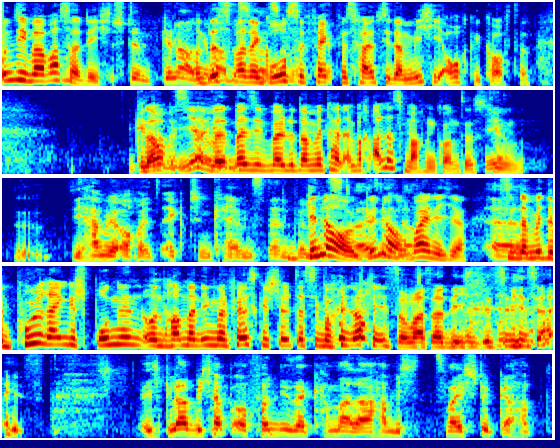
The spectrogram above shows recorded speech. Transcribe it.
und sie war wasserdicht. Stimmt, genau. Und genau, das war der große Effekt, weshalb sie dann Michi auch gekauft hat. Genau, Glaub, das ja, weil, weil, sie, weil du damit halt einfach alles machen konntest. Ja. Du, Die haben wir auch als Actioncams dann benutzt. genau, genau, noch. meine ich ja. Äh, Sind dann mit dem Pool reingesprungen und haben dann irgendwann festgestellt, dass sie wohl doch nicht so wasserdicht ist, wie es heißt. Ich glaube, ich habe auch von dieser Kamera habe ich zwei Stück gehabt.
